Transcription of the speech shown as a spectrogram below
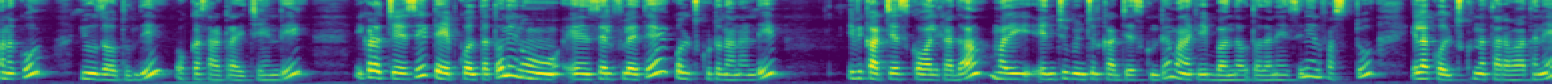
మనకు యూజ్ అవుతుంది. ఒక్కసారి ట్రై చేయండి. ఇక్కడ వచ్చేసి టేప్ కొలతతో నేను సెల్ఫ్లో అయితే కొలుచుకుంటున్నానండి. ఇవి కట్ చేసుకోవాలి కదా మరి ఎంచు మించులు కట్ చేసుకుంటే మనకి ఇబ్బంది అవుతుంది అనేసి నేను ఫస్ట్ ఇలా కొలుచుకున్న తర్వాతనే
